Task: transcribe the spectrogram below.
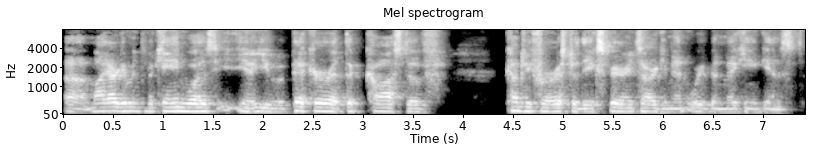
Uh, my argument to McCain was, you know, you would pick her at the cost of country first or the experience argument we've been making against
